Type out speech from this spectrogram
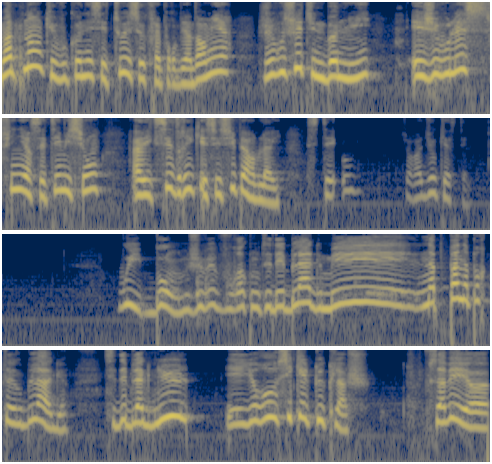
Maintenant que vous connaissez tous les secrets pour bien dormir, je vous souhaite une bonne nuit et je vous laisse finir cette émission avec Cédric et ses super blagues. C'était sur Radio Castel. Oui, bon, je vais vous raconter des blagues, mais pas n'importe quelle blague. C'est des blagues nulles et il y aura aussi quelques clashs. Vous savez, euh,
